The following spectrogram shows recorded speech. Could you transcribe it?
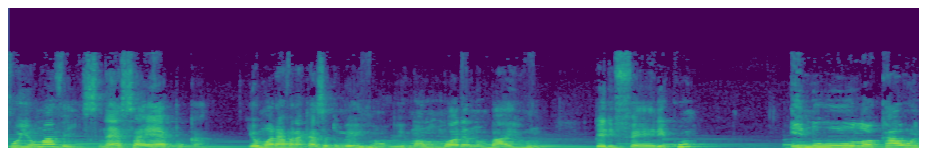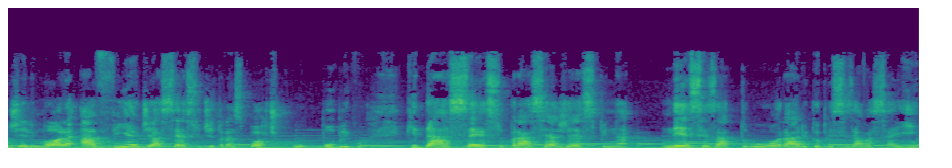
Fui uma vez. Nessa época, eu morava na casa do meu irmão. Meu irmão mora num bairro periférico e no local onde ele mora, a via de acesso de transporte público que dá acesso para a CEAGESP nesse exato horário que eu precisava sair,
